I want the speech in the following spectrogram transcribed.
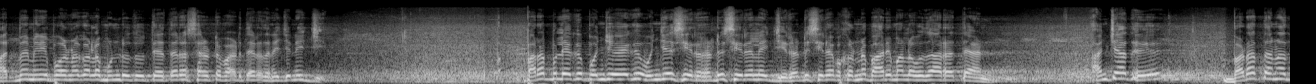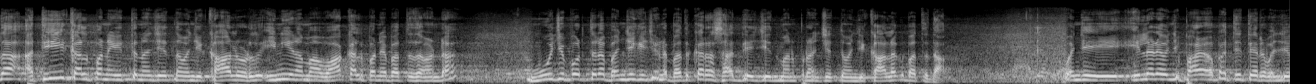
ಮದ್ಮೆ ಮಿನಿ ಪೋರ್ಣಗಳ ಮುಂಡು ತೂತೇತಾರ ಸರ್ಟ್ ಇರೋದು ನಿಜ ಇಜ್ಜಿ ಪರಬ್ಬುಲೇಗ ಪೊಂಜೆಗೆ ಒಂಜೇ ಸೀರೆ, ರಡ್ಡು ಸೀರೆಲ್ಲ ಇಜ್ಜಿ. ರಡ್ಡು ಸೀರೆ ಬಕೊಂಡ ಬಾರಿ ಮಲ್ಲ ಉದಾರತೆ ಅಣ್ಣ. ಅಂಚಾದ ಬಡತನದ ಅತೀ ಕಲ್ಪನೆ ಇತ್ತಿನ ಚೇತನ ಒಂಜಿ ಕಾಲು ಹೊಡೆದು ಇನಿ ನಮ್ಮ ವಾಕಲ್ಪನೆ ಬತ್ತದ ಹೊಂಡ ಮೂಜಿ ಪೊರ್ತಲ ಬಂಜಿ ಗಿಜ್ಜಂಡ ಬದುಕರ ಸಾಧ್ಯ ಇಜ್ಜಿದ್ ಮನಪುರ ಚಿತ್ತ ಒಂಜಿ ಕಾಲಕ್ಕೆ ಬತ್ತದ. ಒಂಜಿ ಇಲ್ಲಡೆ ಒಂಜಿ ಪಾ ಬತ್ತಿತ್ತೇರು ಒಂಜಿ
